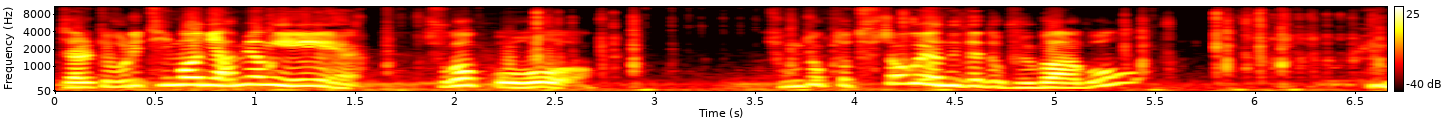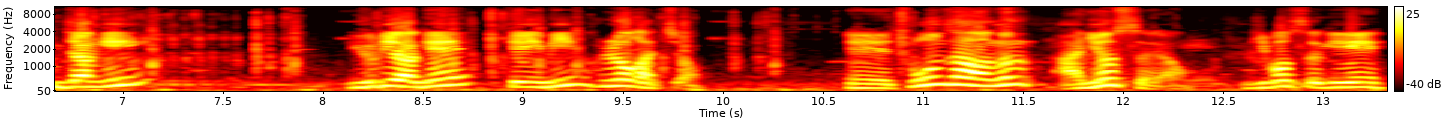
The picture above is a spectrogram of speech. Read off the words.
자 이렇게 우리 팀원이 한 명이 죽었고 종족도 투저그였는데도 불구하고 굉장히 유리하게 게임이 흘러갔죠. 예, 좋은 상황은 아니었어요. 리버 쓰기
